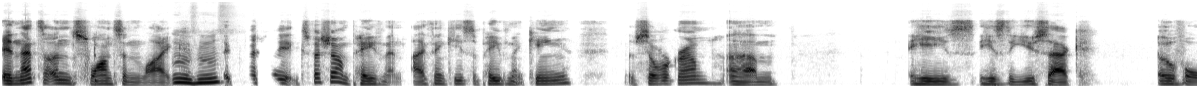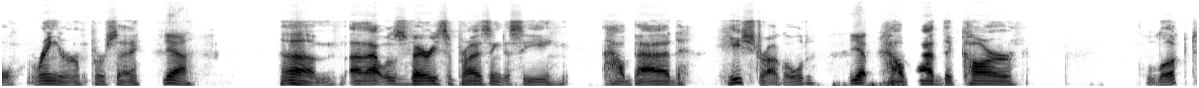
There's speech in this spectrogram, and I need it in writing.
and that's unswanson-like, Mhm. especially especially on pavement. I think he's the pavement king of Silver Crown. Um, he's he's the USAC oval ringer per se. Yeah. Um, uh, that was very surprising to see how bad he struggled, Yep. how bad the car looked.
